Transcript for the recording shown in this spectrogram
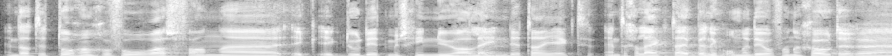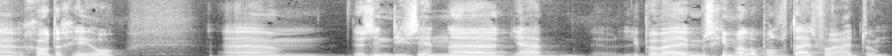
En dat het toch een gevoel was van, eh, ik, ik doe dit misschien nu alleen, dit traject. En tegelijkertijd ben ik onderdeel van een groter, groter geheel. Ehm, dus in die zin ja, liepen wij misschien wel op onze tijd vooruit toen.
